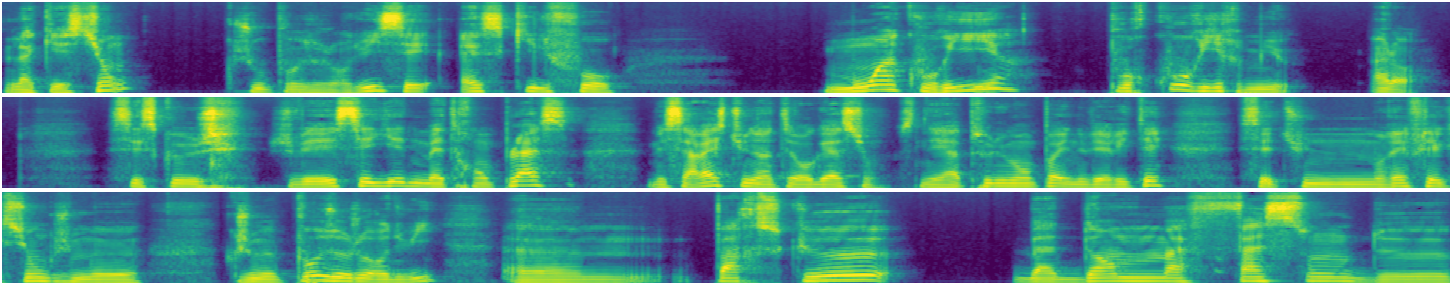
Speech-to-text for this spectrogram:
la question que je vous pose aujourd'hui c'est est-ce qu'il faut moins courir pour courir mieux? Alors c'est ce que je vais essayer de mettre en place, mais ça reste une interrogation. Ce n'est absolument pas une vérité. C'est une réflexion que je me que je me pose aujourd'hui euh, parce que bah, dans ma façon de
